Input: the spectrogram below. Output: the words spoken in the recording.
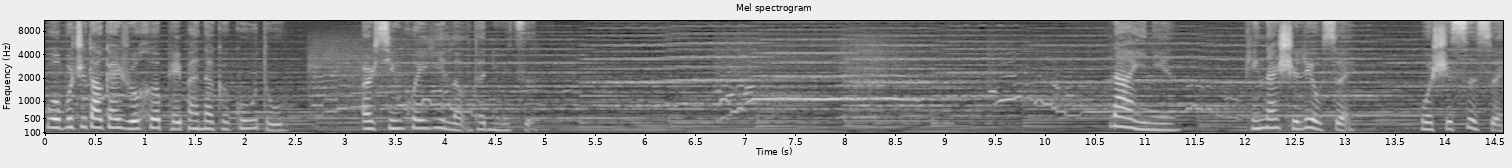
我不知道该如何陪伴那个孤独而心灰意冷的女子。那一年，平南十六岁，我十四岁，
